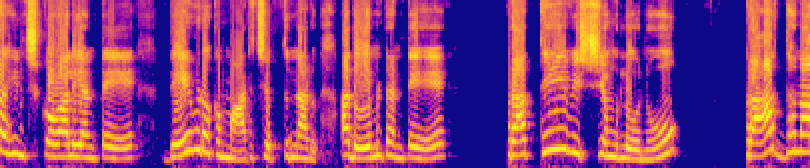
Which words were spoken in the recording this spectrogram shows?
సహించుకోవాలి అంటే దేవుడు ఒక మాట చెప్తున్నాడు. అదేమిటంటే ప్రతి విషయంలోనూ ప్రార్థనా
